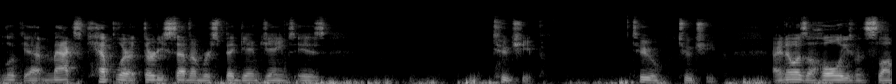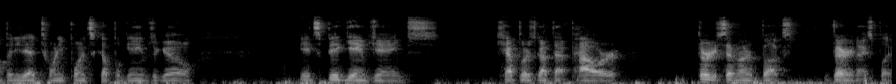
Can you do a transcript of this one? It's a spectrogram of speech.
Look at Max Kepler at 37 versus Big Game James is too cheap. Too, too cheap. I know as a whole he's been slumping. He had 20 points a couple games ago. It's Big Game James. Kepler's got that power. 3700 bucks. Very nice play.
